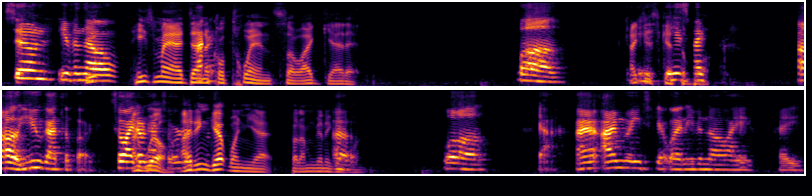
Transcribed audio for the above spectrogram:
soon. Even though he, he's my identical I, twin, so I get it. Well, I just get the book. My, oh, you got the book, so I don't I have to order. I didn't get one yet, but I'm going to get oh. one. Well, yeah, I, am going to get one, even though I I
